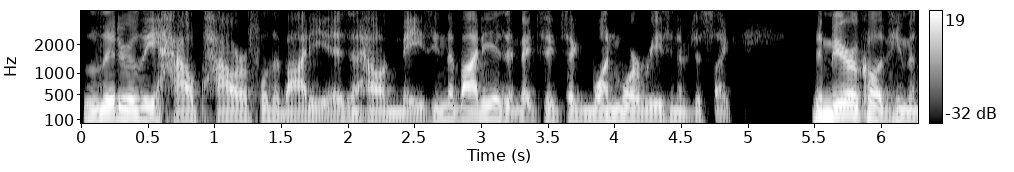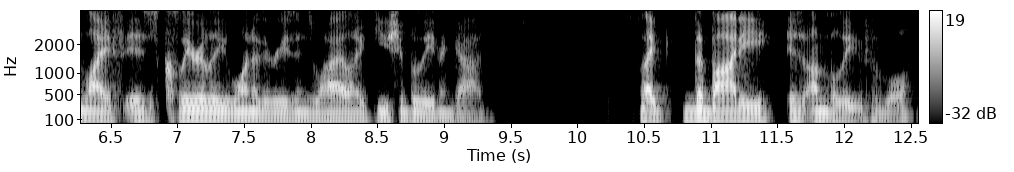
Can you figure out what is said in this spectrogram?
literally how powerful the body is and how amazing the body is. It makes it's like one more reason of just like the miracle of human life is clearly one of the reasons why like you should believe in God. Like the body is unbelievable,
